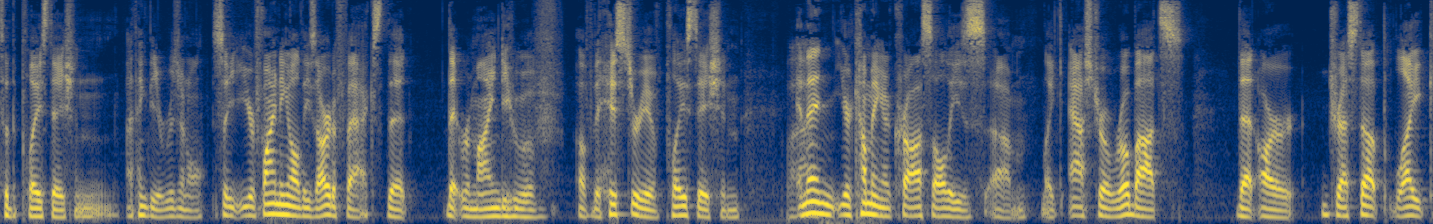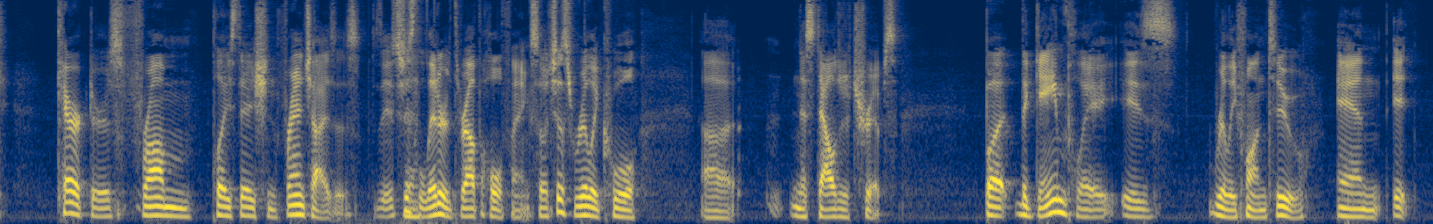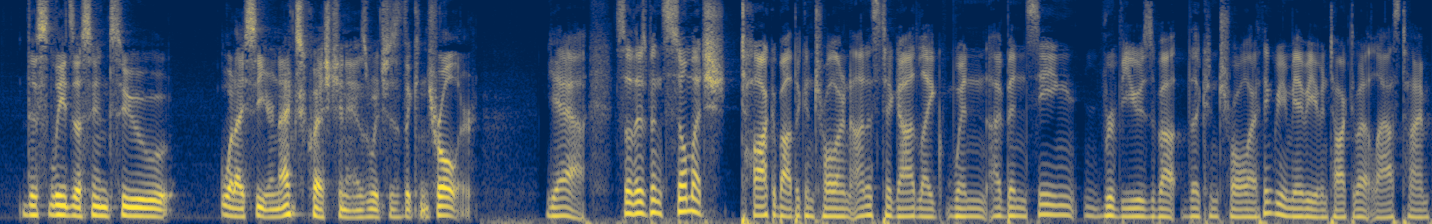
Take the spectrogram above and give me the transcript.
to the PlayStation. I think the original. So you're finding all these artifacts that that remind you of of the history of PlayStation. And then you're coming across all these um, like Astro robots that are dressed up like characters from PlayStation franchises. It's just littered throughout the whole thing. So it's just really cool uh, nostalgia trips. But the gameplay is really fun too. And it this leads us into what I see your next question is, which is the controller. Yeah. So there's been so much talk about the controller, and honest to God, like when I've been seeing reviews about the controller, I think we maybe even talked about it last time.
